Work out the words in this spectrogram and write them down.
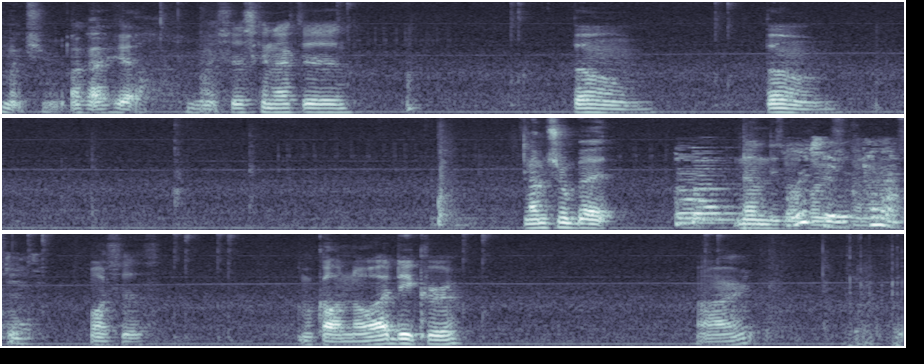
Make sure. Okay, yeah. Make sure it's connected. Boom. Boom. I'm sure bet none of these motherfuckers are gonna watch this. Watch this. I'm gonna call no ID crew. Alright. I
